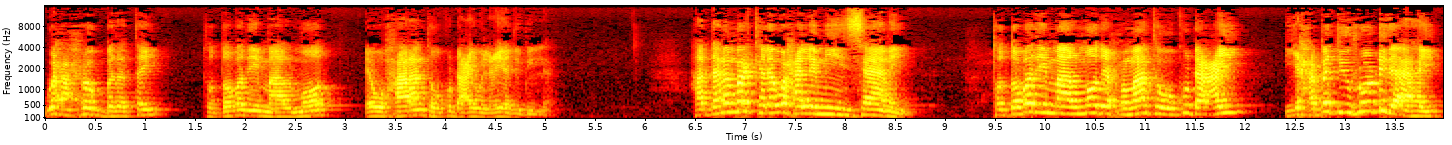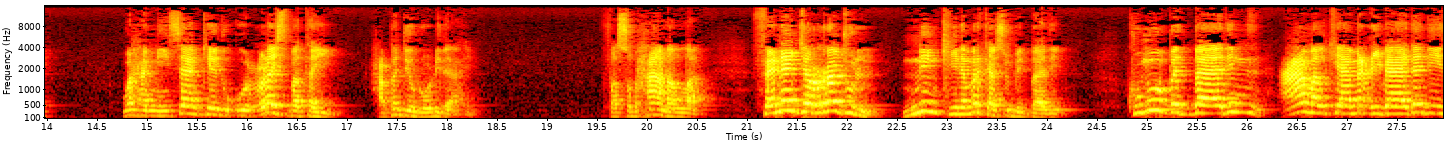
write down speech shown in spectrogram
Waxaa xoog badatay toddobadii maalmood ee uu xaaraanta uu ku dhacay walciyaadu billah. Haddana mar kale waxaa la miisaamay toddobadii maalmood ee xumaanta uu ku dhacay iyo xabaddii roodhida ahayd waxa miisaankeedu uu culays batay xabaddii roodhida ahayd fa subxaana allah fanaja rajul ninkiina markaasuu badbaaday kumuu badbaadin camalkii ama cibaadadii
